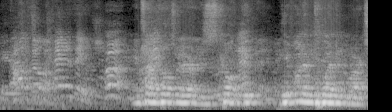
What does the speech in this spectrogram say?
It's our cultural heritage. It's called the, the Unemployment March.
